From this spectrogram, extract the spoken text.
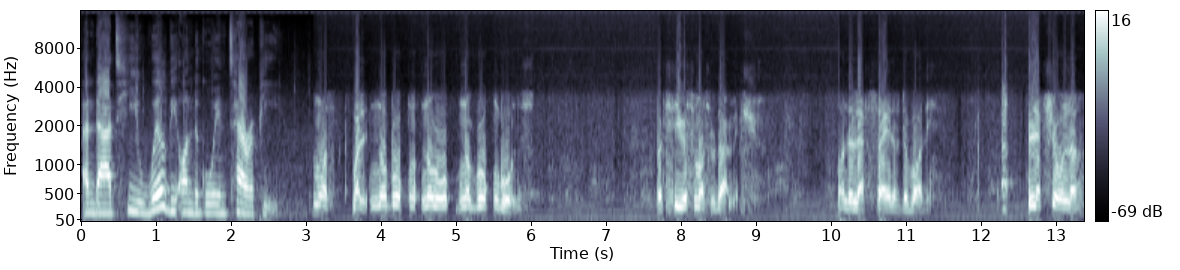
and that he will be undergoing therapy. Most, well, no broken, no, no broken bones, but serious muscle damage on the left side of the body. Left shoulder,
